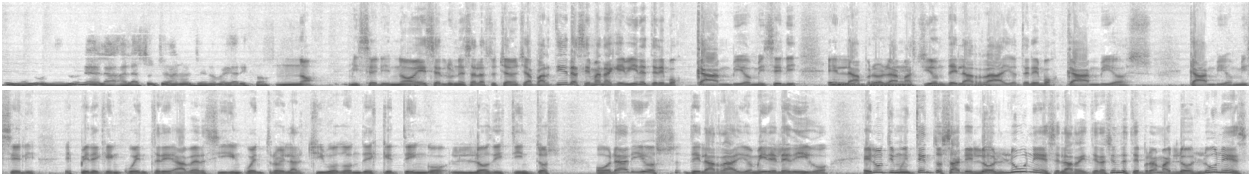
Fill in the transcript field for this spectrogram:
Sí, el lunes. El lunes a, la- a las 8 de la noche, ¿no, Megarejo? No, Miseli, no es el lunes a las 8 de la noche. A partir de la semana que viene tenemos cambios, Miseli, en la programación de la radio. Tenemos cambios. Cambios, Miseli. Espere que encuentre, a ver si encuentro el archivo donde es que tengo los distintos horarios de la radio. Mire, le digo, el último intento sale los lunes, la reiteración de este programa, los lunes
